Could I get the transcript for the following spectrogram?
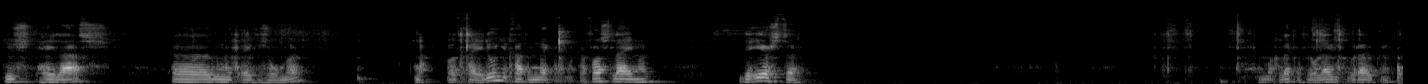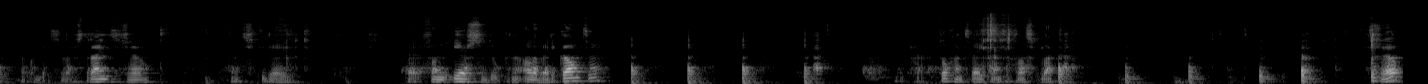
Dus helaas uh, doen we het even zonder. Nou, wat ga je doen? Je gaat hem lekker aan elkaar vastlijmen. De eerste Je mag lekker veel lijm gebruiken. Ook een beetje langs het randje zo. Hartstikke idee. Uh, van de eerste doe ik aan allebei de kanten. Ik ga het toch aan twee kanten vastplakken. Zo.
